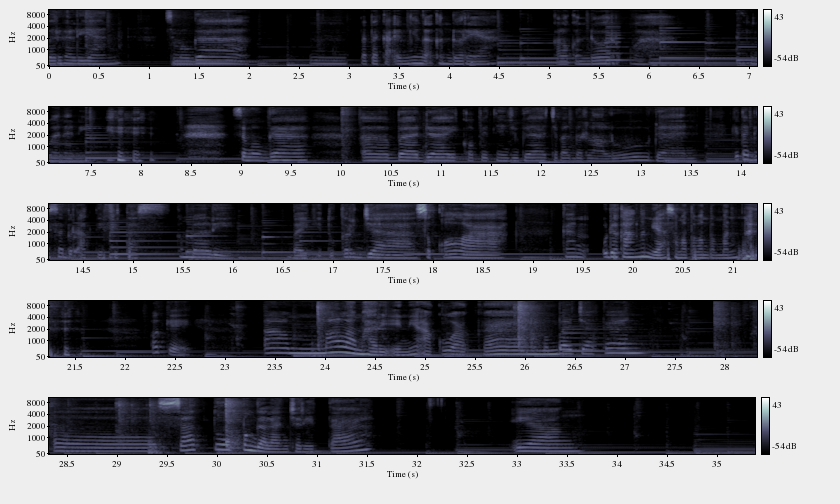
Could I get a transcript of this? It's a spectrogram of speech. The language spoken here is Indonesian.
kabar kalian? Semoga hmm, PPKM-nya nggak kendor ya. Kalau kendor, wah gimana nih? Semoga uh, badai COVID-nya juga cepat berlalu dan kita bisa beraktivitas kembali, baik itu kerja, sekolah, kan udah kangen ya sama teman-teman. Oke, okay. um, malam hari ini aku akan membacakan uh, satu penggalan cerita yang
